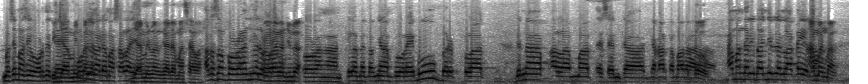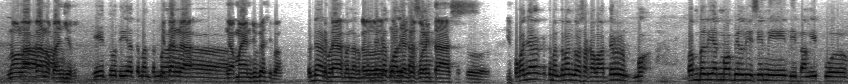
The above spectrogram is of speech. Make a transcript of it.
Masih masih worth it ya. dijamin Mobil banget. nggak ada masalah ya. Jamin nggak ada masalah. Atas nama perorangan juga dong. Perorangan Bang? juga. Perorangan. Kilometernya 60.000 berplat genap alamat SNK Jakarta Barat. Betul. Aman dari banjir dan laka ya, Bang? Aman bang. No laka, no Nah, banjir. Itu dia teman-teman. Kita nggak nggak main juga sih bang. benar kita, benar benar eh, menjaga kualitas. menjaga ya. kualitas. Betul. Gitu. Pokoknya teman-teman gak usah khawatir pembelian mobil di sini di Bang Ipul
